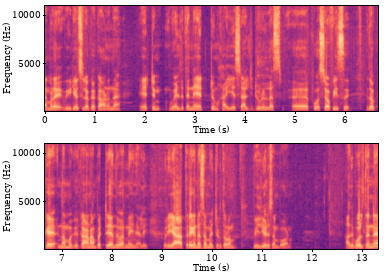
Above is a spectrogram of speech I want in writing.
നമ്മൾ വീഡിയോസിലൊക്കെ കാണുന്ന ഏറ്റവും വേൾഡിൽ തന്നെ ഏറ്റവും ഹയസ്റ്റ് ആൾട്ടിറ്റ്യൂഡുള്ള പോസ്റ്റ് ഓഫീസ് ഇതൊക്കെ നമുക്ക് കാണാൻ പറ്റുക എന്ന് പറഞ്ഞു കഴിഞ്ഞാൽ ഒരു യാത്രികനെ സംബന്ധിച്ചിടത്തോളം വലിയൊരു സംഭവമാണ്. അതുപോലെ തന്നെ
